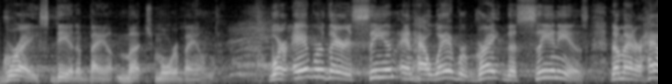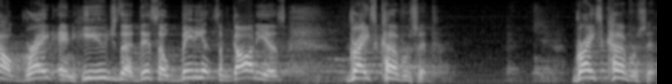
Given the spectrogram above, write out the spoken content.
grace did abound, much more abound. Wherever there is sin, and however great the sin is, no matter how great and huge the disobedience of God is, grace covers it. Grace covers it.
